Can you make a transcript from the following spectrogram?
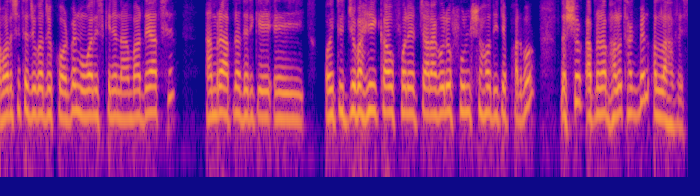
আমাদের সাথে যোগাযোগ করবেন। মোবাইল স্ক্রিনে নাম্বার দেওয়া আছে। আমরা আপনাদেরকে এই ঐতিহ্যবাহী কাউ ফলের চারাগুলো ফুল সহ দিতে পারব। দর্শক, আপনারা ভালো থাকবেন। আল্লাহ হাফেজ।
